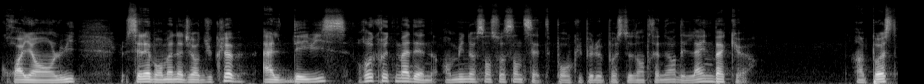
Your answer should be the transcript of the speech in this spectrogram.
Croyant en lui, le célèbre manager du club, Al Davis, recrute Madden en 1967 pour occuper le poste d'entraîneur des linebackers. Un poste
